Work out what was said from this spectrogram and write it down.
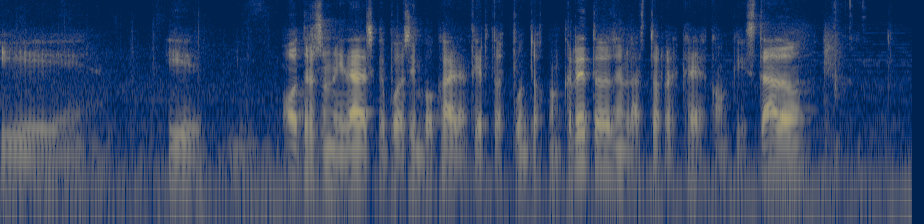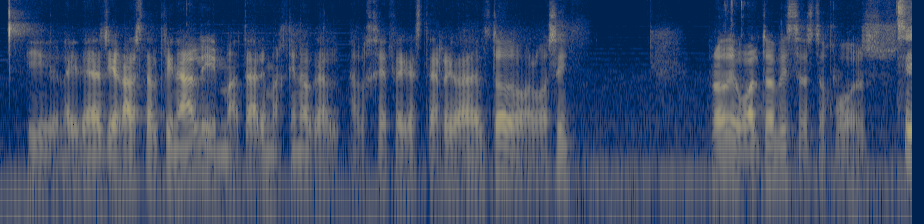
y, y otras unidades que puedes invocar en ciertos puntos concretos, en las torres que hayas conquistado. Y la idea es llegar hasta el final y matar, imagino que al, al jefe que esté arriba del todo o algo así. Pero igual tú has visto estos juegos. Sí,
